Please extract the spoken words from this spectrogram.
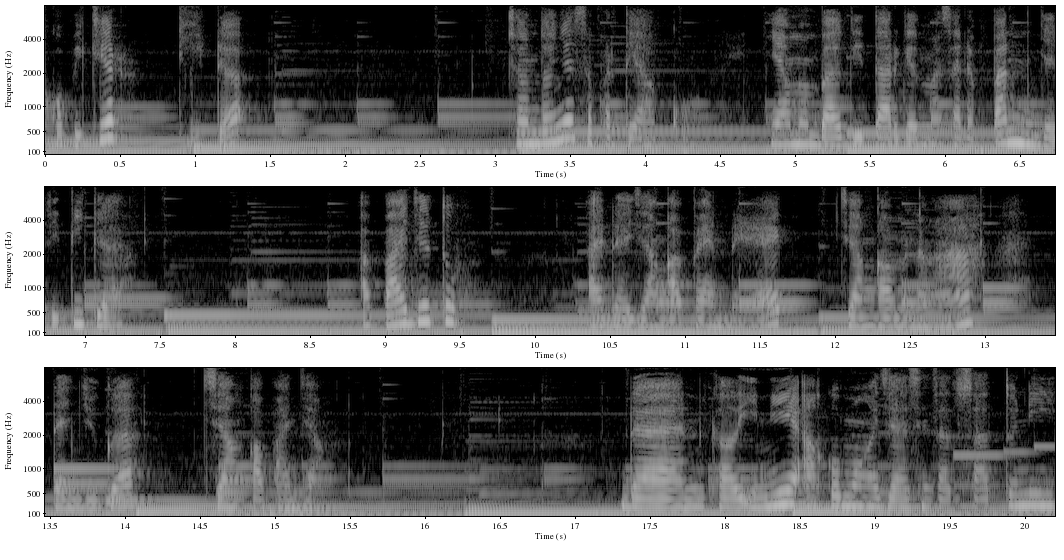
Aku pikir tidak. Contohnya seperti aku, yang membagi target masa depan menjadi tiga. Apa aja tuh? Ada jangka pendek, jangka menengah, dan juga jangka panjang. Dan kali ini aku mau ngejelasin satu-satu nih,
